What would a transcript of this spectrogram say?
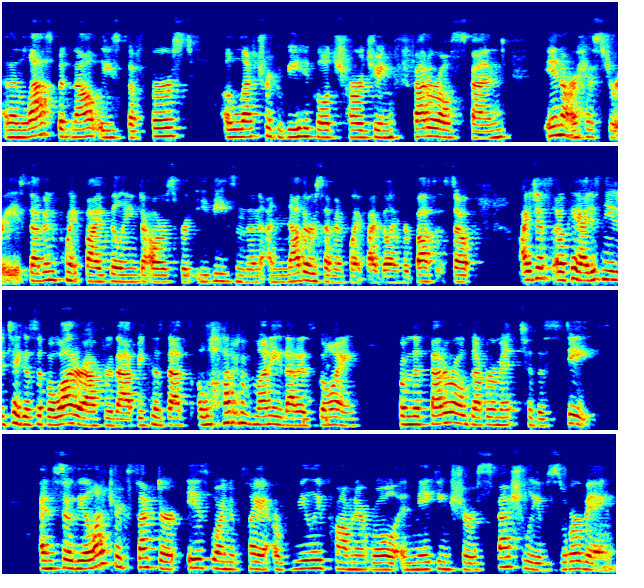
and then last but not least, the first electric vehicle charging federal spend in our history, 7.5 billion dollars for EVs, and then another 7.5 billion for buses. So I just okay, I just need to take a sip of water after that because that's a lot of money that is going from the federal government to the states. And so the electric sector is going to play a really prominent role in making sure, especially absorbing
